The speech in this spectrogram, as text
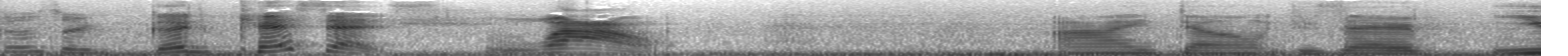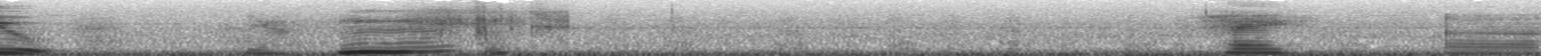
Those are good kisses. Wow. I don't deserve you. Yeah. Mm-hmm. Hey, uh,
